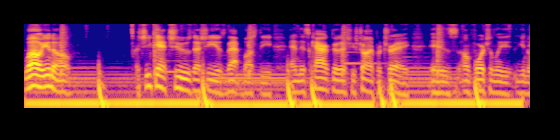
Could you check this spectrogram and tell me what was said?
well, you know, she can't choose that she is that busty and this character that she's trying to portray is unfortunately you know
